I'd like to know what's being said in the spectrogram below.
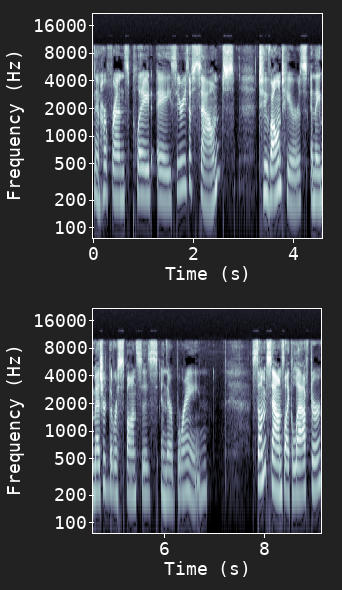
and her friends played a series of sounds to volunteers and they measured the responses in their brain. Some sounds like laughter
